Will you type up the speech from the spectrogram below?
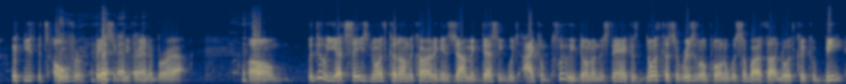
It's over basically for Renan Barao. Um, but dude, you got Sage Northcutt on the card against John Makdessi, which I completely don't understand because Northcutt's original opponent was somebody I thought Northcutt could beat.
